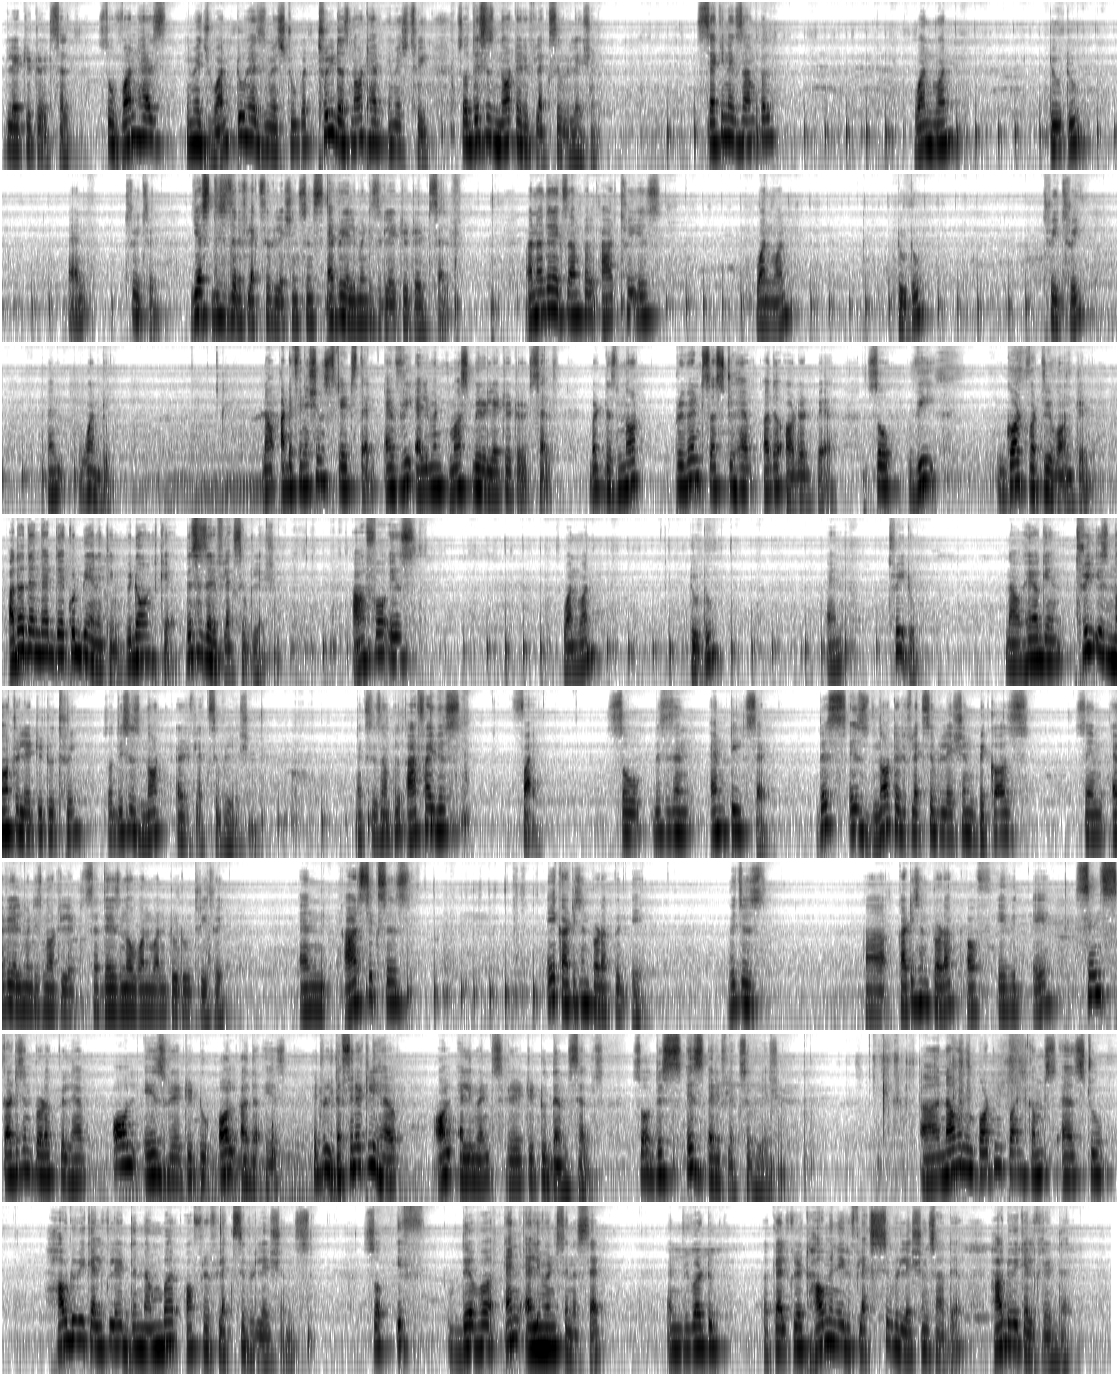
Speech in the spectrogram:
related to itself. So 1 has image 1 2 has image 2 but 3 does not have image 3 so this is not a reflexive relation. Second example 1 1 2 2 and 3 3 yes this is a reflexive relation since every element is related to itself. Another example r3 is 1 1 2 2 3 3 and 1 2 now our definition states that every element must be related to itself but does not prevents us to have other ordered pair. So we got what we wanted. Other than that there could be anything. We don't care. This is a reflexive relation. R4 is 1 1 2 2 and 3 2 now here again 3 is not related to 3 so this is not a reflexive relation. Next example r5 is phi so this is an empty set. This is not a reflexive relation because same every element is not related. So there is no 1 1 2 2 3 3 and r6 is a Cartesian product with a which is uh, Cartesian product of a with a. Since Cartesian product will have all a's related to all other a's it will definitely have all elements related to themselves. So this is a reflexive relation. Uh, now an important point comes as to how do we calculate the number of reflexive relations? So if there were n elements in a set and we were to uh, calculate how many reflexive relations are there how do we calculate that?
